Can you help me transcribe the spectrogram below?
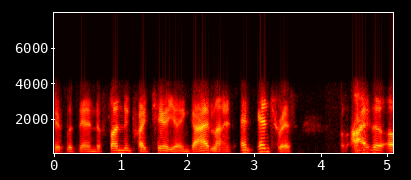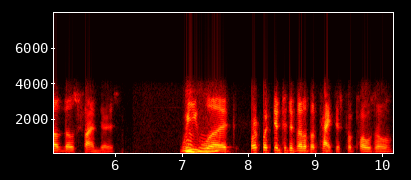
fit within the funding criteria and guidelines and interests of either of those funders. We mm-hmm. would work with them to develop a practice proposal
